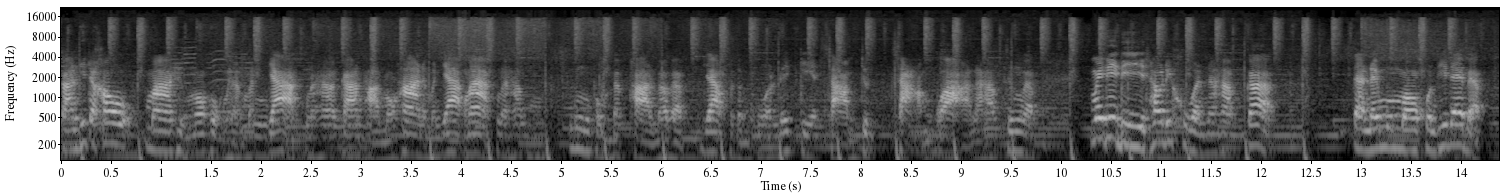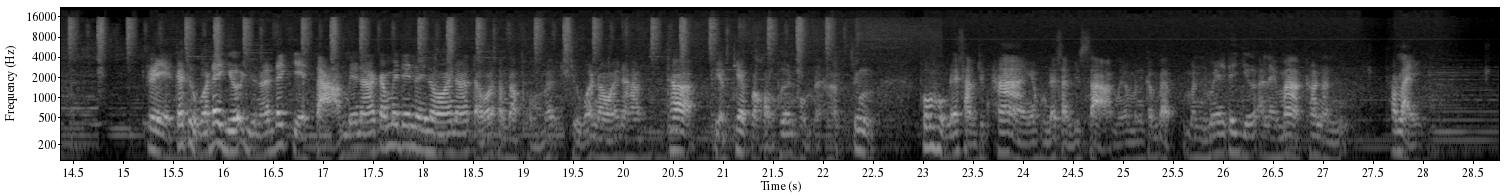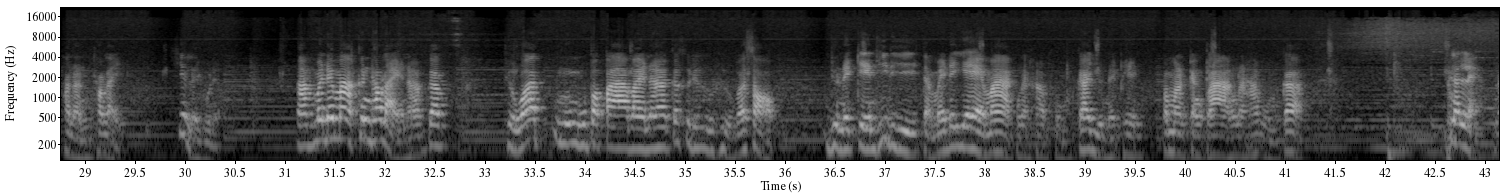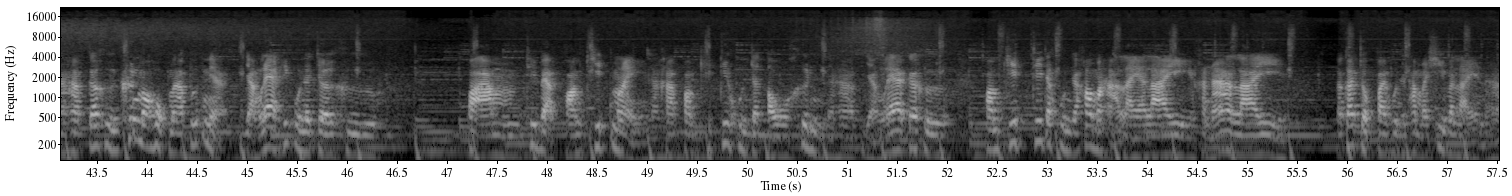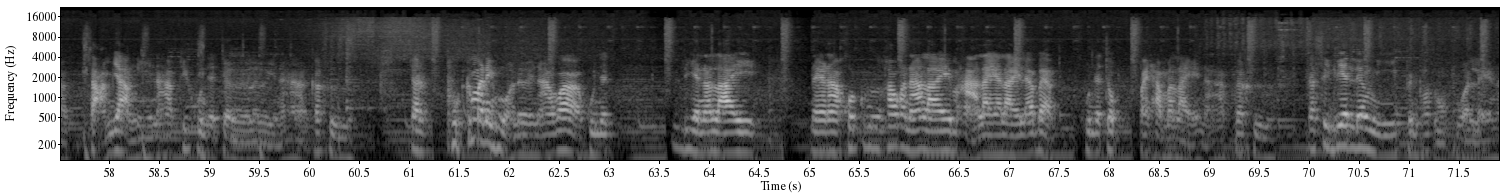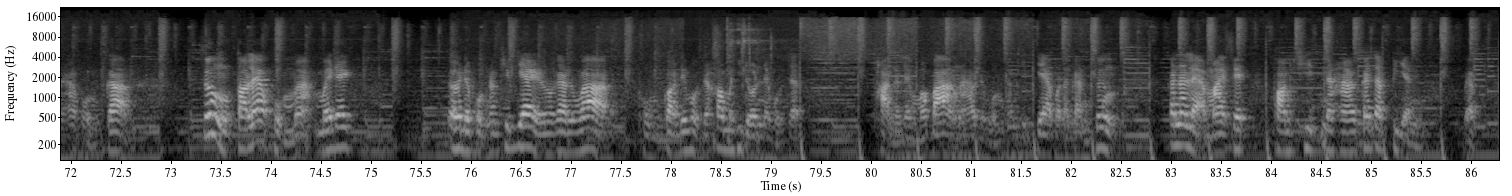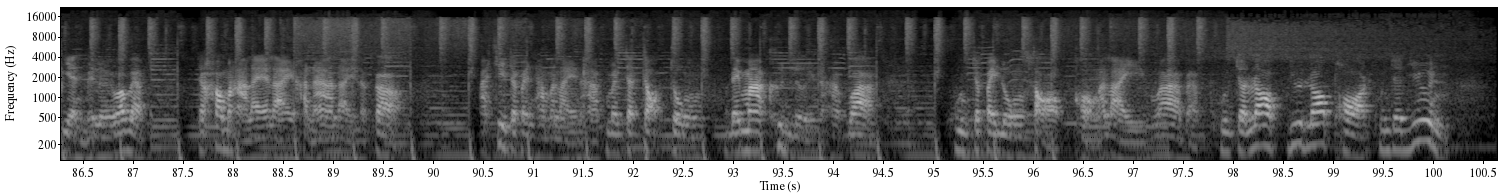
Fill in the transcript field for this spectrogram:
การที่จะเข้ามาถึงม .6 เนี่ยมันยากนะฮะการผ่านม .5 เนี่ยมันยากมากนะครับ ซึ่งผมแบบผ่านมาแบบยากพอสมควรได้เกรด3.3 กว่านะครับ ซึ่งแบบไม่ได้ดีเท่าที่ควรนะครับ ก็ แต่ในมุมมองคนที่ได้แบบเกรดก็ถือว่าได้เยอะอยู่นะได้เกรด3เลยนะ ก็ไม่ได้น้อยๆนะ แต่ว่าสำหรับผมถือว่าน้อยนะครับ ถ้าเปรียบเทียบกับของเพื่อนผมนะครับ ซึ่งพวกผมได้3.5ไงผมได้3.3เนี่ยมันก็แบบมันไม่ได้เยอะอะไรมากเท่านั้นเท่าไหร่ เท่านั้นเท่าไหร่เที่ยอะไรกูเนี่ยอะไม่ได้มากขึ้นเท่าไหร่นะครับ ก็ ถือว่างูปลาปลาไปนะก็คือถือว่าสอบอยู่ในเกณฑ์ที่ดีแต่ไม่ได้แย่มากนะครับ ผมก็อยู่ในเพนประมาณกลางๆนะครับ ผมก็นั่นแหละนะครับ ก็คือขึ้นม .6 มาปุ๊บเนี่ย อย่างแรกที่คุณจะเจอคือ ความที่แบบความคิดใหม่นะครับ ความคิดที่คุณจะโตขึ้นนะครับ อย่างแรกก็คือ ความคิดที่จะคุณจะเข้ามหาลัยอะไร คณะอะไร แล้วก็จบไปคุณจะทำอาชีพอะไรนะครับสามอย่างนี้นะครับ ที่คุณจะเจอเลยนะฮะก็คือ จะผุดขึ้นมาในหัวเลยนะ ว่าคุณจะเรียนอะไร ในอนาคตคุณจะเข้าคณะอะไรมหาลัยอะไรแล้วแบบคุณจะจบไปทำอะไรนะครับ ก็คือก็ซีเรียสเรื่องนี้เป็นพอสมควรเลยนะครับผมก็ ซึ่งตอนแรกผมอะไม่ได้เออเดี๋ยวผมทำคลิปแยกแล้วกันว่า ผมก่อนที่ผมจะเข้ามาที่ดนเนี่ยผมจะผ่านอะไรมาบ้างนะครับเดี๋ยวผมทำคลิปแยกไปแล้วกัน ซึ่งก็นั่นแหละ mindset ความคิดนะฮะก็จะเปลี่ยนแบบเปลี่ยนไปเลยว่าแบบจะเข้ามาหาลัยอะไรคณะอะไรแล้วก็ อาชีพจะเป็นทำอะไรนะครับ มันจะเจาะจงได้มากขึ้นเลยนะครับว่า คุณจะไปลงสอบของอะไรว่าแบบคุณจะรอบยื่นรอบพอร์ต คุณจะยื่น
